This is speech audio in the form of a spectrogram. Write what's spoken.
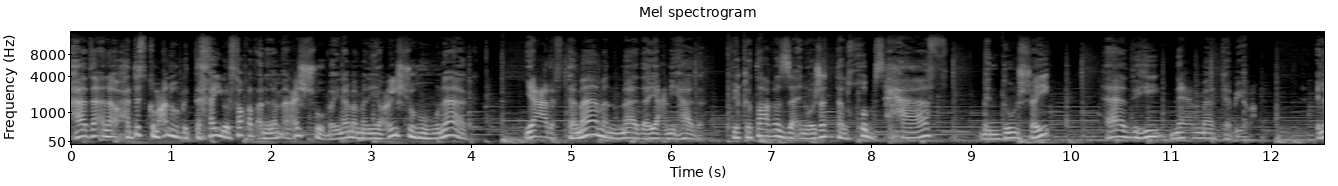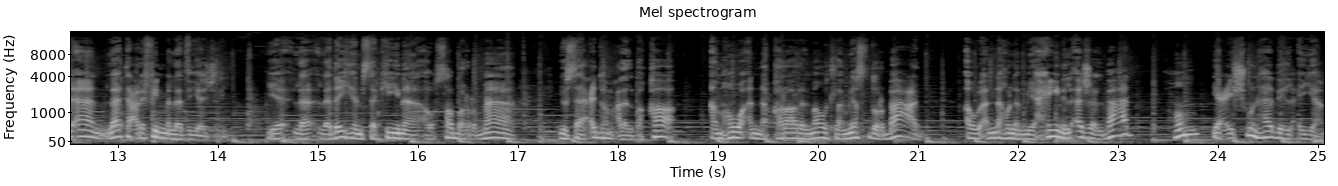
هذا أنا أحدثكم عنه بالتخيل فقط. أنا لم أعشه بينما من يعيشه هناك يعرف تماما ماذا يعني هذا. في قطاع غزة إن وجدت الخبز حاف من دون شيء هذه نعمة كبيرة. الآن لا تعرفين ما الذي يجري. لديهم سكينة أو صبر ما يساعدهم على البقاء أم هو أن قرار الموت لم يصدر بعد أو أنه لم يحين الأجل بعد؟ هم يعيشون هذه الأيام.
